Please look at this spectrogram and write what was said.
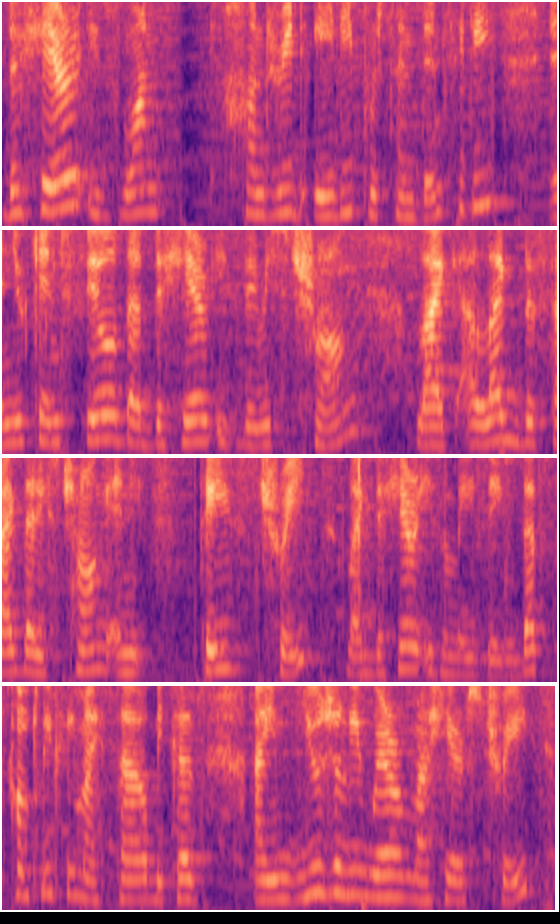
The hair is one 180% density and you can feel that the hair is very strong. Like I like the fact that it's strong and it stays straight. Like the hair is amazing. That's completely my style because I usually wear my hair straight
